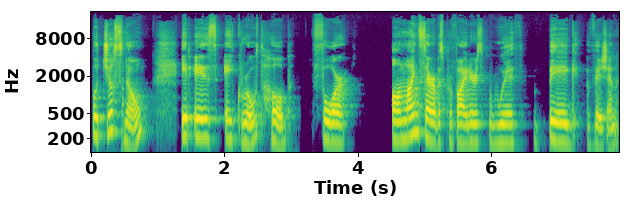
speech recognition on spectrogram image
But just know it is a growth hub for online service providers with big vision,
